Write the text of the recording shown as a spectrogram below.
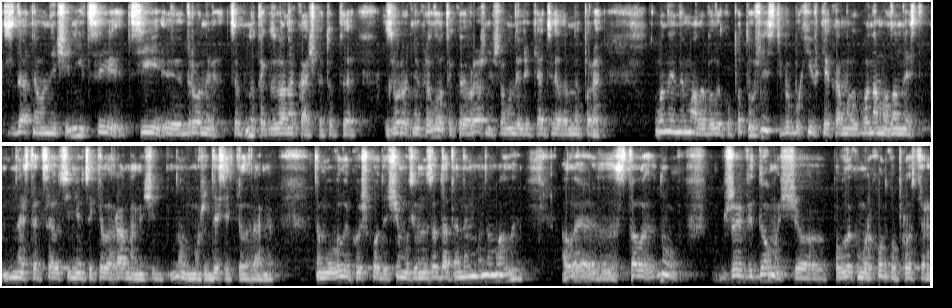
Здатні вони чи ні, ці, ці е, дрони, це ну, так звана качка, тобто зворотне крило, таке враження, що вони летять задом наперед. Вони не мали велику потужність вибухівки, яка вона могла нести, нести це оцінюється кілограмами чи ну може 10 кілограмів. Тому великої шкоди чомусь вони завдати не, не могли. Але стало ну вже відомо, що по великому рахунку простір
